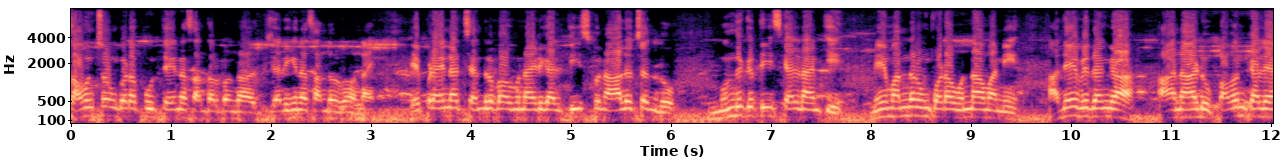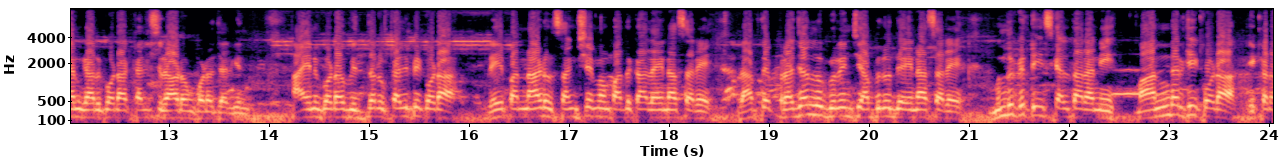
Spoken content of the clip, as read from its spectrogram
సంవత్సరం కూడా పూర్తయిన సందర్భంగా జరిగిన సందర్భం ఉన్నాయి. ఎప్పుడైనా చంద్రబాబు నాయుడు గారు తీసుకున్న ఆలోచనలు ముందుకు తీసుకెళ్ళడానికి మేమందరం కూడా ఉన్నామని అదే విధంగా ఆనాడు పవన్ కళ్యాణ్ గారు కూడా కలిసి రావడం కూడా జరిగింది. ఆయన కూడా ఇద్దరు కలిపి కూడా రేపన్నాడు సంక్షేమం పథకాలైనా సరే లేకపోతే ప్రజల గురించి అభివృద్ధి అయినా సరే ముందుకు తీసుకెళ్తారని మా అందరికీ కూడా ఇక్కడ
